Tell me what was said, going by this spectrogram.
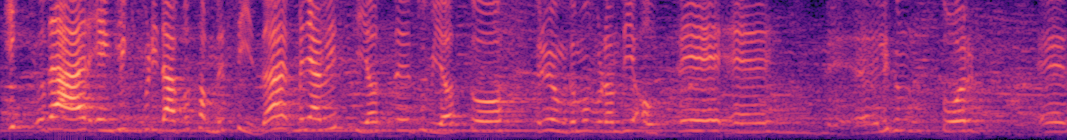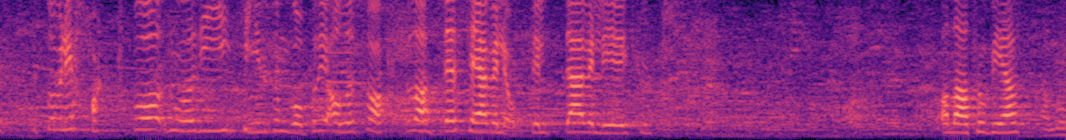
ikke, Og det er egentlig ikke fordi det er på samme side, men jeg vil si at eh, Tobias og Rød Ungdom og hvordan de alltid eh, liksom står eh, står veldig hardt på noen av de tingene som går på de aller svakeste. Da. Det ser jeg veldig opp til. Det er veldig kult. Og da, Tobias? Ja, nå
